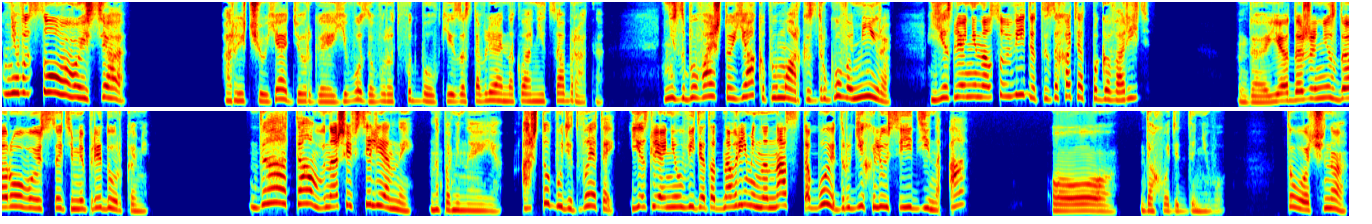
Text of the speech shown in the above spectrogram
«Не высовывайся!» Рычу я, дергая его за ворот футболки и заставляя наклониться обратно. «Не забывай, что Якоб и Марк из другого мира. Если они нас увидят и захотят поговорить...» «Да я даже не здороваюсь с этими придурками». «Да, там, в нашей вселенной», — напоминаю я. А что будет в этой, если они увидят одновременно нас с тобой и других Люси и Дина, а? О, доходит до него. Точно.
